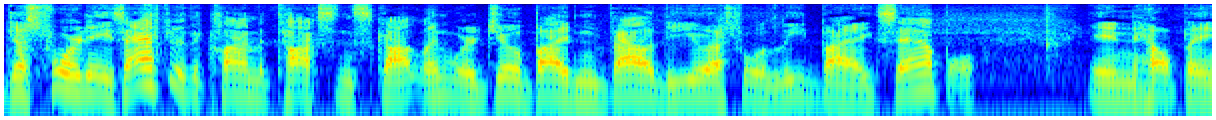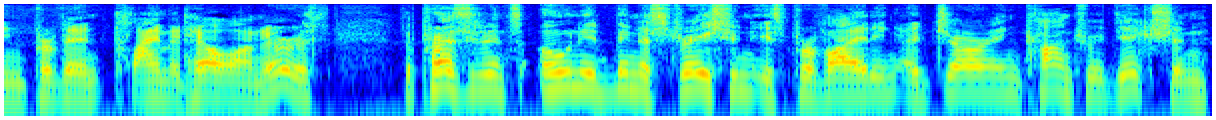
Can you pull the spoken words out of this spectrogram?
Just four days after the climate talks in Scotland, where Joe Biden vowed the U.S. will lead by example in helping prevent climate hell on Earth, the president's own administration is providing a jarring contradiction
